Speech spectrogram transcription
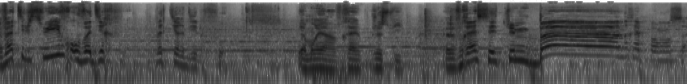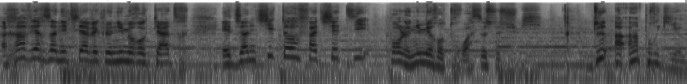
Va-t-il suivre ou va dire va-t-il dire faux? Il y a moyen, vrai, je suis. Vrai, c'est une bonne réponse. Javier Zanetti avec le numéro 4 et Giancito Facchetti pour le numéro 3. Ça se suit. 2 à 1 pour Guillaume.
